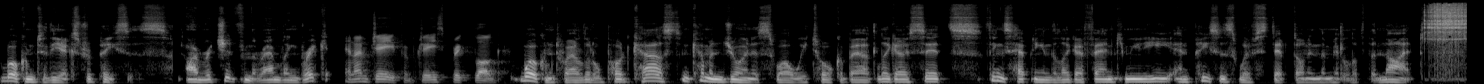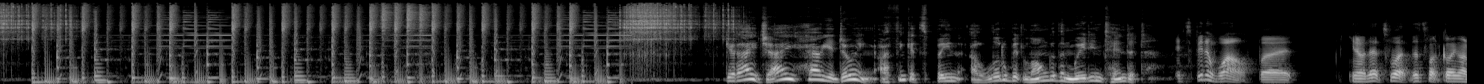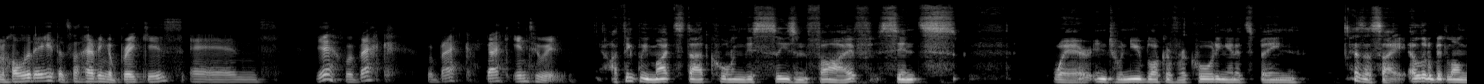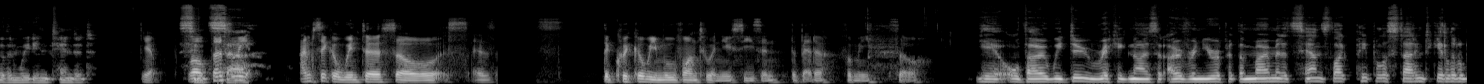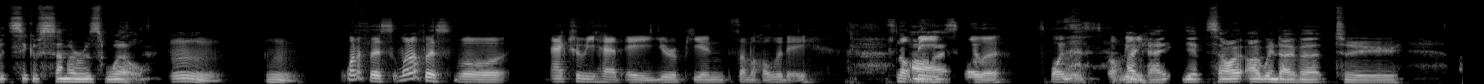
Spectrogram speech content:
Welcome to the Extra Pieces. I'm Richard from the Rambling Brick. And I'm Jay from Jay's Brick Blog. Welcome to our little podcast and come and join us while we talk about Lego sets, things happening in the Lego fan community, and pieces we've stepped on in the middle of the night. G'day, Jay. How are you doing? I think it's been a little bit longer than we'd intended. It's been a while, but you know that's what that's what going on holiday. That's what having a break is, and yeah, we're back. We're back back into it. I think we might start calling this season five since we're into a new block of recording, and it's been, as I say, a little bit longer than we'd intended. Yep. Well, personally, uh, I'm sick of winter, so as, as the quicker we move on to a new season, the better for me. So Yeah, although we do recognise that over in Europe at the moment, it sounds like people are starting to get a little bit sick of summer as well. Mm. Mm. One of us, one of us, will actually had a European summer holiday. It's not me. I- Spoiler. Spoilers. Not me. Okay, yep. So I, I went over to,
